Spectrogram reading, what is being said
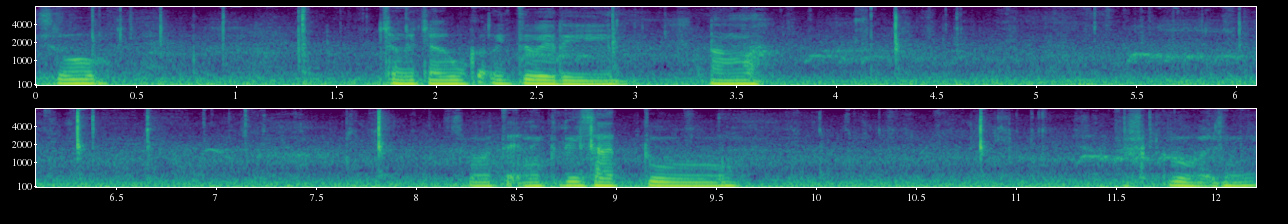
So cara-cara buka meter very senang lah. So technically satu satu screw kat sini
